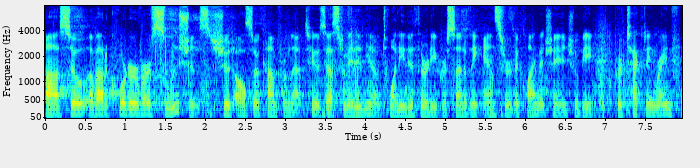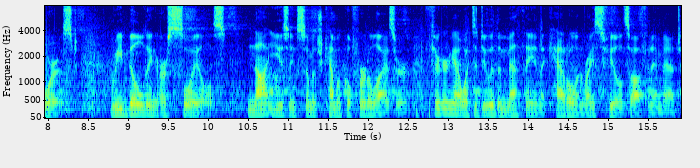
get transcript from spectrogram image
Uh, so about a quarter of our solutions should also come from that too. It's estimated, you know, 20 to 30 percent of the answer to climate change would be protecting rainforest, rebuilding our soils, not using so much chemical fertilizer, figuring out what to do with the methane that cattle and rice fields often emit,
